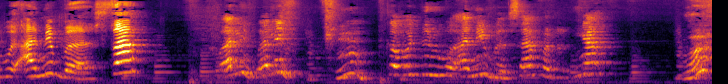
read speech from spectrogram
Bu Ani besar. Bu Ani, Hmm. Bu Ani besar perutnya. Wah,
